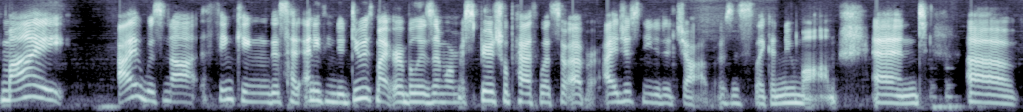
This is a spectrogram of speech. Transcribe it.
my I was not thinking this had anything to do with my herbalism or my spiritual path whatsoever. I just needed a job. I was just like a new mom. And uh,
